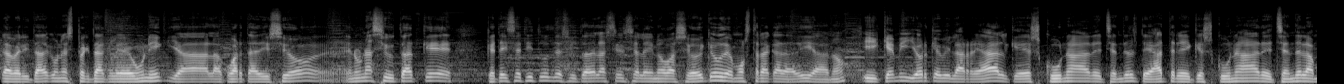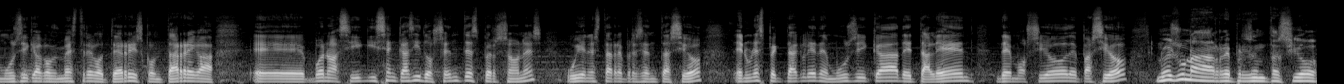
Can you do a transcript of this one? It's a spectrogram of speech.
La veritat que un espectacle únic, ja la quarta edició, en una ciutat que, que té aquest títol de ciutat de la ciència i la innovació i que ho demostra cada dia, no? I què millor que Vilareal, que és cuna de gent del teatre, que és cuna de gent de la música com el mestre Goterris, com Tàrrega. Eh, bueno, així guisen quasi 200 persones avui en esta representació en un espectacle de música, de talent, d'emoció, de passió. No és una representació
